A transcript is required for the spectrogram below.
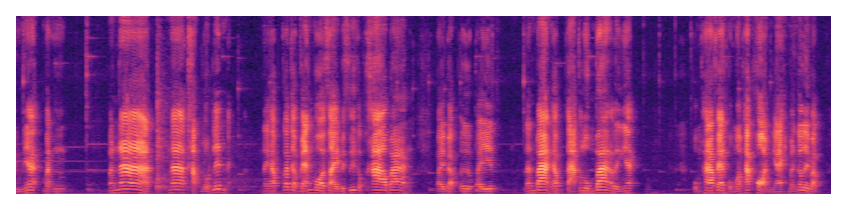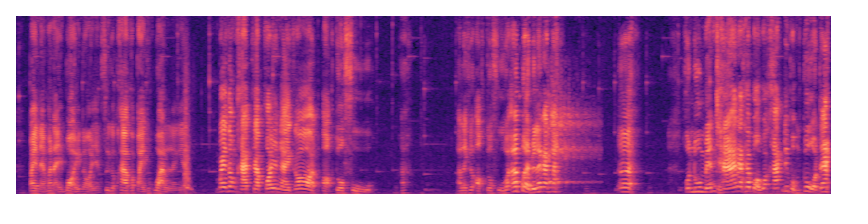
อยู่เนี้ยมันมันน่าน่าขับรถเล่นนะครับ ก็จะแว้นมอไซค์ไปซื้อกับข้าวบ้าง ไปแบบเออไปนั่นบ้างครับ ตากลมบ้างอะไรเงี้ยผมพาแฟนผมมาพักผ่อนไง มันก็เลยแบบไปไหนมาไหนบ่อยหน่อยอย่างซื้อกับข้าวก็ไปทุกวันอะไรเงี้ย ไม่ต้องคัดครับเพราะยังไงก็ออกตัวฟูล อะไรคือออกตัวฟูวะเออเปิดไปแล้วกันนะเออคนดูเม้นช้านะถ้าบอกว่าคัดนี่ผมโกรธนะ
